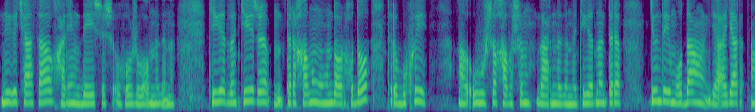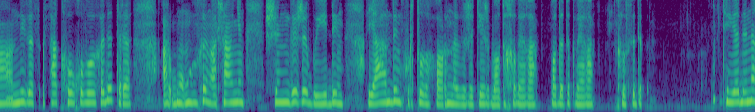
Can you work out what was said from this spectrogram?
нэг часа харин дэшш хож болно гэнэ тэгээд л тийж тэр халун хонд орходо гарна гэнэ. Тэгээд л тэр дүндэ юм удаан яар нэг сак хоохов хэдэ тэр мөнхөн аршаанын шингэж бийдин яандын хуртул гэж тийж бодох байгаа бододог байгаа хөлсөдөг тэгээд энэ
